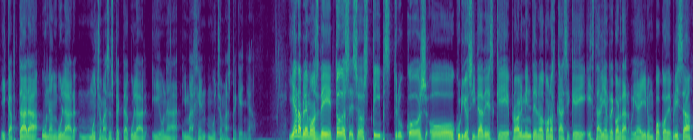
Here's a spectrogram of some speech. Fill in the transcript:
y captara un angular mucho más espectacular y una imagen mucho más pequeña. Y ahora hablemos de todos esos tips, trucos o curiosidades que probablemente no conozcas y que está bien recordar. Voy a ir un poco deprisa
